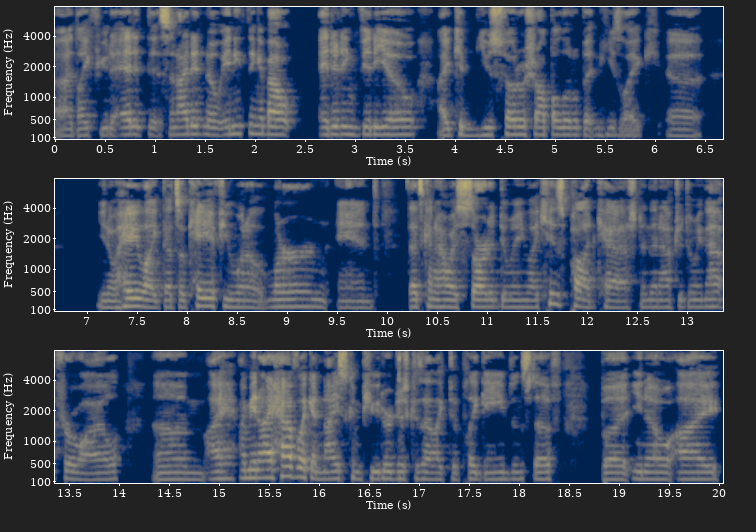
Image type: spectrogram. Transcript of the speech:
uh, I'd like for you to edit this," and I didn't know anything about editing video. I could use Photoshop a little bit, and he's like, uh, "You know, hey, like that's okay if you want to learn," and that's kind of how I started doing like his podcast, and then after doing that for a while. Um, I, I mean, I have like a nice computer just because I like to play games and stuff, but you know, I,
